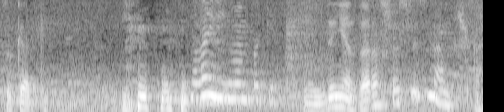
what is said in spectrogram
Цукерки. Давай візьмемо пакет. Ну, Да ні, зараз щось візьмемо, чекай.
